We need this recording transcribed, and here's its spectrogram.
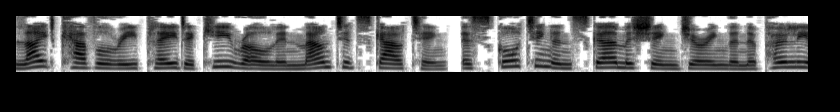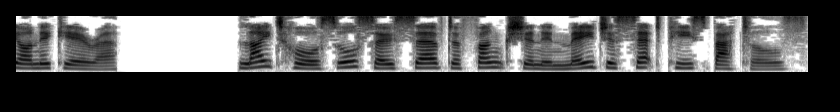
Light cavalry played a key role in mounted scouting, escorting and skirmishing during the Napoleonic era. Light horse also served a function in major set-piece battles.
